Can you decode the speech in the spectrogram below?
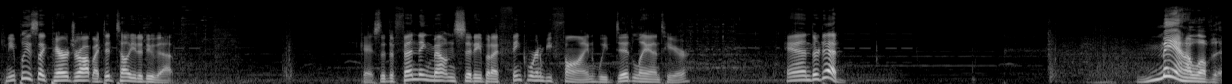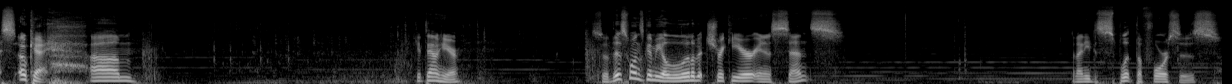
Can you please, like, paradrop? I did tell you to do that. Okay, so defending Mountain City, but I think we're going to be fine. We did land here. And they're dead. Man, I love this. Okay. Um, get down here. So this one's going to be a little bit trickier in a sense. And I need to split the forces.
